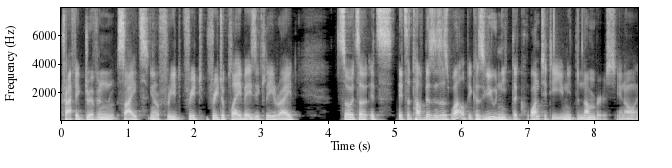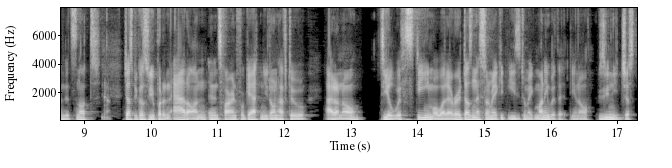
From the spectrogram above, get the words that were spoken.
traffic driven sites, you know, free, free, free to play basically, right? So it's a, it's, it's a tough business as well because you need the quantity, you need the numbers, you know, and it's not yeah. just because you put an ad on and it's fire and forget and you don't have to, I don't know, deal with Steam or whatever, it doesn't necessarily make it easy to make money with it, you know, because you need just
